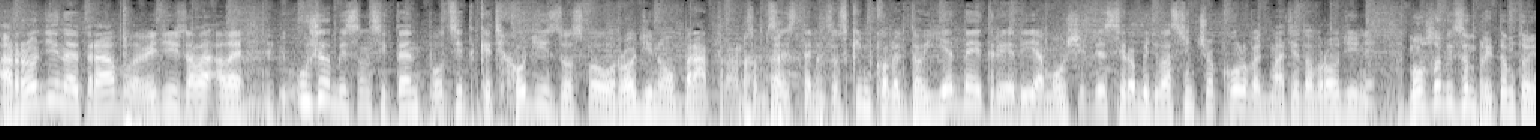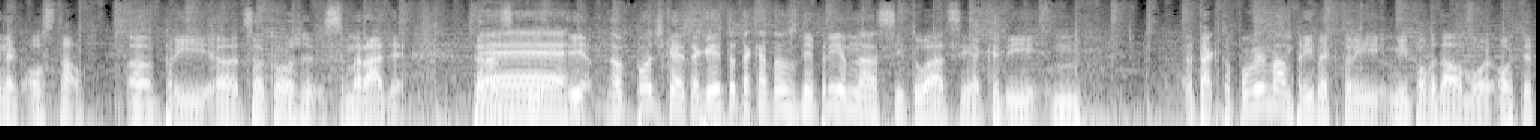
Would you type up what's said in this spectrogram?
A rodinné tráble, vidíš, ale, ale užil by som si ten pocit, keď chodíš so svojou rodinou, bratrancom, sesternicou, s kýmkoľvek do jednej triedy a môžete si robiť vlastne čokoľvek, máte to v rodine. Možno by som pri tomto inak ostal. Uh, pri uh, celkovo, že smrade. Teraz, Eh. je, je, no počkaj, tak je to taká dosť nepríjemná situácia, kedy... Mm, takto, poviem vám príbeh, ktorý mi povedal môj otec.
